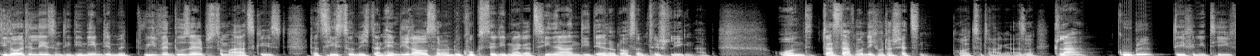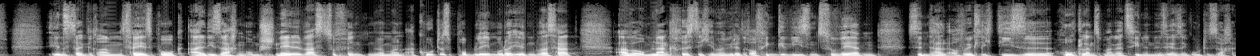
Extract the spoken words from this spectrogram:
Die Leute lesen die, die nehmen die mit. Wie wenn du selbst zum Arzt gehst. Da ziehst du nicht dein Handy raus, sondern du guckst dir die Magazine an, die der dort auf seinem Tisch liegen hat. Und das darf man nicht unterschätzen heutzutage. Also klar, Google, definitiv. Instagram, Facebook, all die Sachen, um schnell was zu finden, wenn man ein akutes Problem oder irgendwas hat. Aber um langfristig immer wieder darauf hingewiesen zu werden, sind halt auch wirklich diese Hochglanzmagazine eine sehr, sehr gute Sache.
